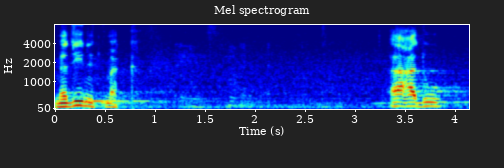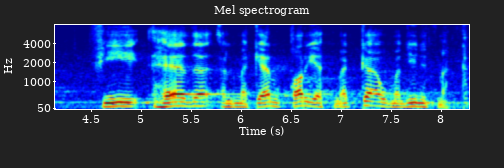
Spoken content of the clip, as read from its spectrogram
مدينة مكة. قعدوا في هذا المكان قرية مكة أو مدينة مكة.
